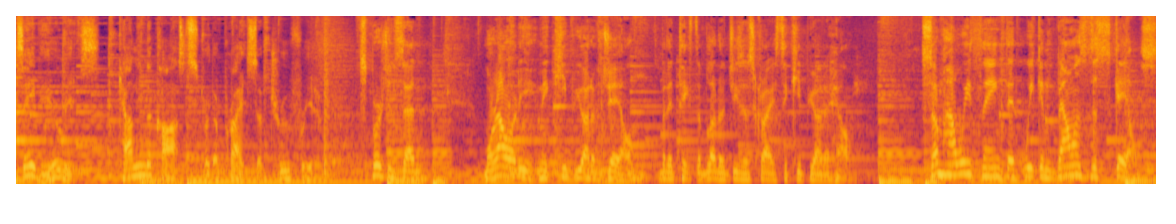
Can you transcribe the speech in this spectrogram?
Xavier Ries, counting the costs for the price of true freedom. Spurgeon said, Morality may keep you out of jail, but it takes the blood of Jesus Christ to keep you out of hell. Somehow we think that we can balance the scales.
